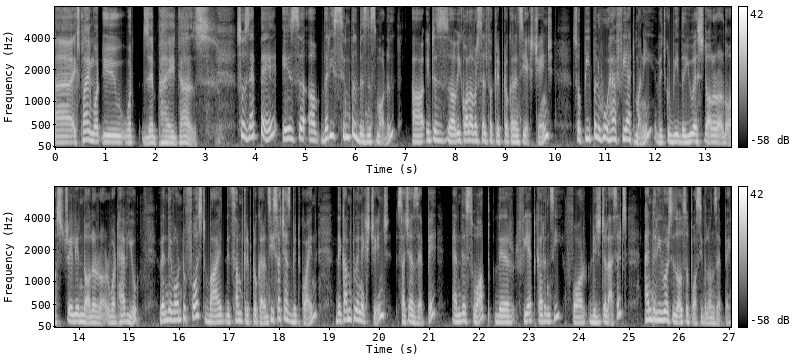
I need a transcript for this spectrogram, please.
uh, explain what you what ZebPay does. So ZebPay is a, very simple business model. Uh, it is uh, we call ourselves a cryptocurrency exchange. So people who have fiat money, which could be the US dollar or the Australian dollar or what have you, when they want to first buy some cryptocurrency such as Bitcoin, they come to an exchange such as ZebPay and they swap their fiat currency for digital assets. And the reverse is also possible on ZebPay.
